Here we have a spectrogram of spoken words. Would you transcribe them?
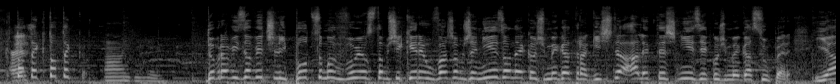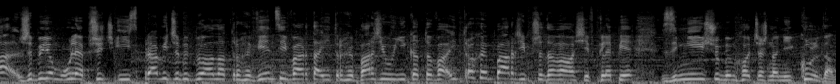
totek, test. totek, totek! Ajajaj. Dobra widzowie, czyli podsumowując tą siekierę uważam, że nie jest ona jakoś mega tragiczna, ale też nie jest jakoś mega super. Ja, żeby ją ulepszyć i sprawić, żeby była ona trochę więcej warta i trochę bardziej unikatowa i trochę bardziej przydawała się w klepie, zmniejszyłbym chociaż na niej cooldown,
